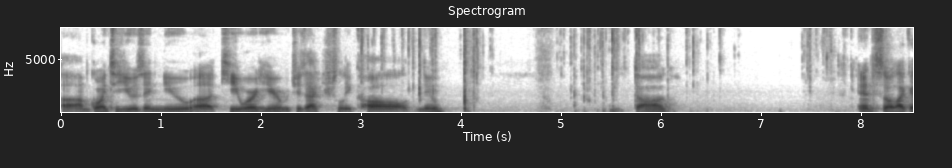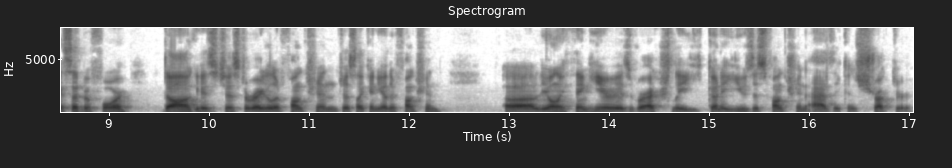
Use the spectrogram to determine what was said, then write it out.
uh, I'm going to use a new uh, keyword here, which is actually called new dog. And so like I said before, dog is just a regular function just like any other function. Uh, the only thing here is we're actually going to use this function as a constructor.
